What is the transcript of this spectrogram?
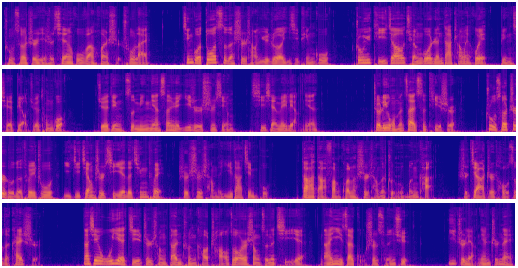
注册制也是千呼万唤始出来，经过多次的市场预热以及评估，终于提交全国人大常委会，并且表决通过，决定自明年三月一日施行，期限为两年。这里我们再次提示，注册制度的推出以及僵尸企业的清退，是市场的一大进步，大大放宽了市场的准入门槛，是价值投资的开始。那些无业绩支撑、单纯靠炒作而生存的企业，难以在股市存续，一至两年之内。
